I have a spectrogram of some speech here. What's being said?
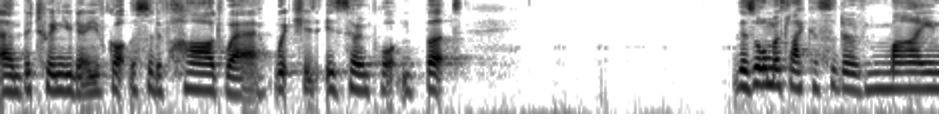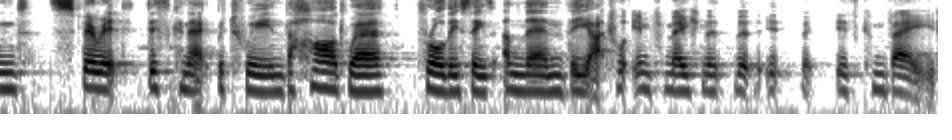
um, between, you know, you've got the sort of hardware, which is, is so important, but there's almost like a sort of mind spirit disconnect between the hardware for all these things and then the actual information that, that, it, that is conveyed.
